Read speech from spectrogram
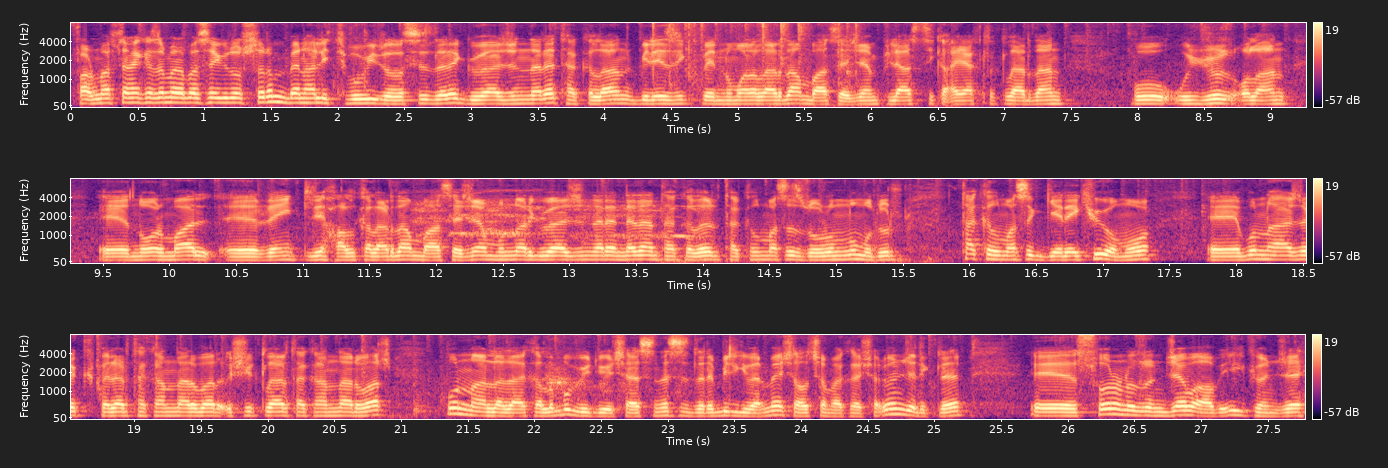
Farmaf'tan herkese merhaba sevgili dostlarım. Ben Halit. Bu videoda sizlere güvercinlere takılan bilezik ve numaralardan bahsedeceğim. Plastik ayaklıklardan, bu ucuz olan e, normal e, renkli halkalardan bahsedeceğim. Bunlar güvercinlere neden takılır? Takılması zorunlu mudur? Takılması gerekiyor mu? E, bunun haricinde küpeler takanlar var, ışıklar takanlar var. Bunlarla alakalı bu video içerisinde sizlere bilgi vermeye çalışacağım arkadaşlar. Öncelikle e, sorunuzun cevabı ilk önce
